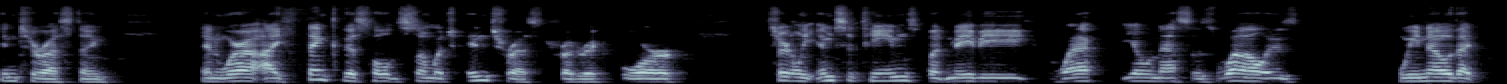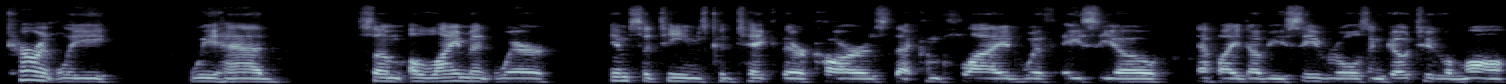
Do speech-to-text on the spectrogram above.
Interesting. And where I think this holds so much interest, Frederick, for certainly IMSA teams, but maybe WEC, ELMS as well, is we know that currently we had some alignment where IMSA teams could take their cars that complied with ACO FIWC rules and go to Le Mans.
